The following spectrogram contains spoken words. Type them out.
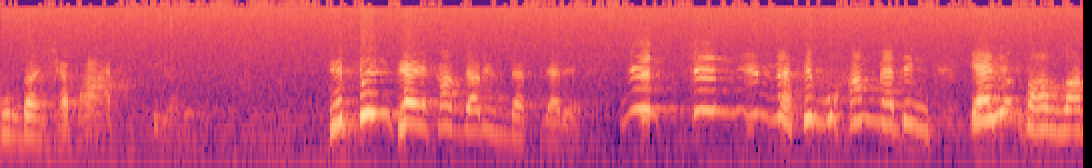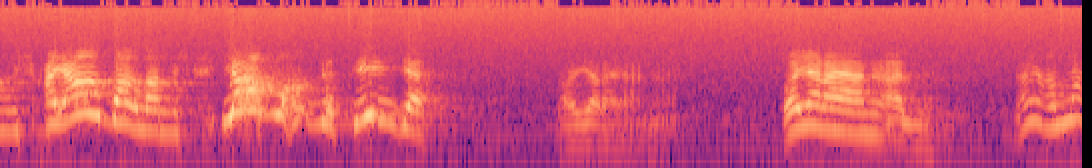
bundan şefaat istiyor. Bütün peygamber ümmetleri, bütün ümmeti Muhammed'in eli bağlanmış, ayağı bağlanmış. Ya Muhammed deyince koyar ayağını. Koyar ayağını eline. Ha, Allah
